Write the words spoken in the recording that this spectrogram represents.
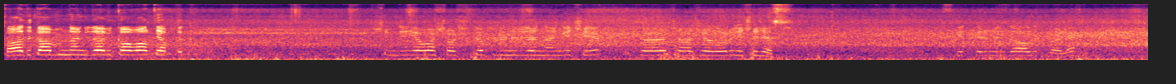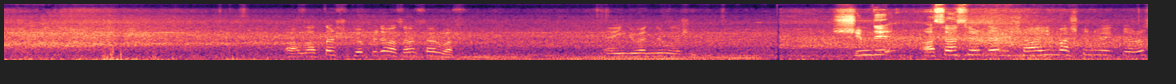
Sadık abimden güzel bir kahvaltı yaptık. Şimdi yavaş yavaş köprünün üzerinden geçip şöyle çarşıya doğru geçeceğiz. Bisikletlerimizi de aldık böyle. Allah'tan şu köprüde asansör var. En güvenli ulaşım. Şimdi asansörde Şahin Başkan'ı bekliyoruz.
